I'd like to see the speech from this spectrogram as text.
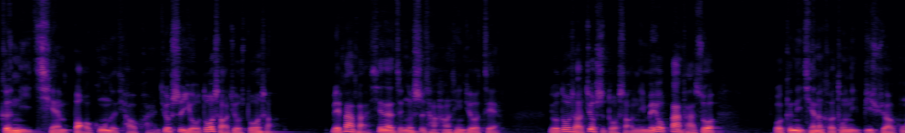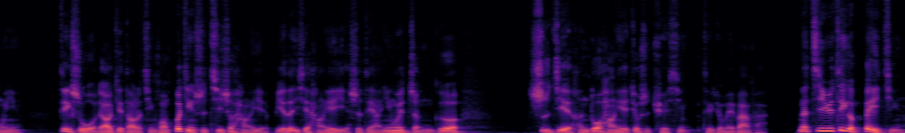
跟你签保供的条款，就是有多少就是多少，没办法，现在整个市场行情就是这样，有多少就是多少，你没有办法说，我跟你签了合同，你必须要供应。这是我了解到的情况，不仅是汽车行业，别的一些行业也是这样，因为整个世界很多行业就是缺芯，这个就没办法。那基于这个背景，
